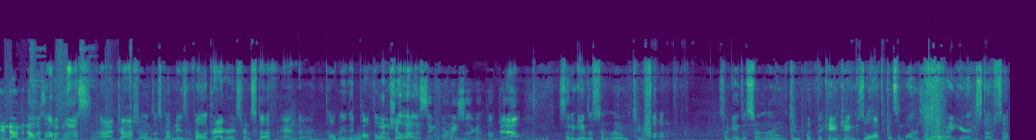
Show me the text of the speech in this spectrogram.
Came down to Novus Auto Glass. Uh, Josh owns this company. He's a fellow drag racer and stuff, and uh, told me they'd pop the windshield out of this thing for me, so they're gonna pop it out. So then it gains us some room to, uh, so it gains us some room to put the cage in because we'll have to put some bars there right here and stuff. So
